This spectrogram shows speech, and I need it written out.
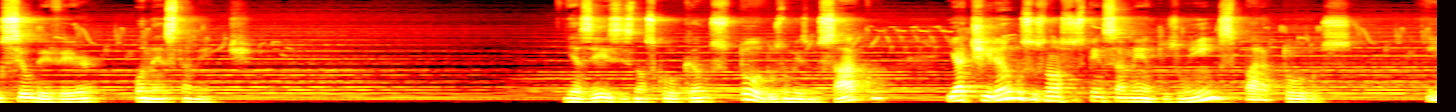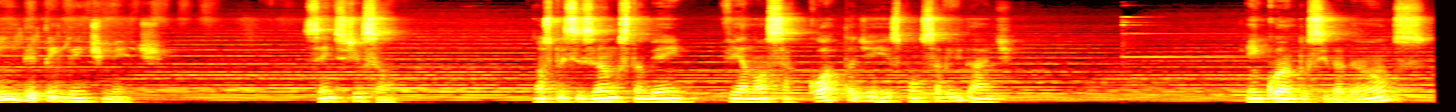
o seu dever honestamente? E às vezes nós colocamos todos no mesmo saco e atiramos os nossos pensamentos ruins para todos, independentemente, sem distinção. Nós precisamos também ver a nossa cota de responsabilidade. Enquanto cidadãos,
